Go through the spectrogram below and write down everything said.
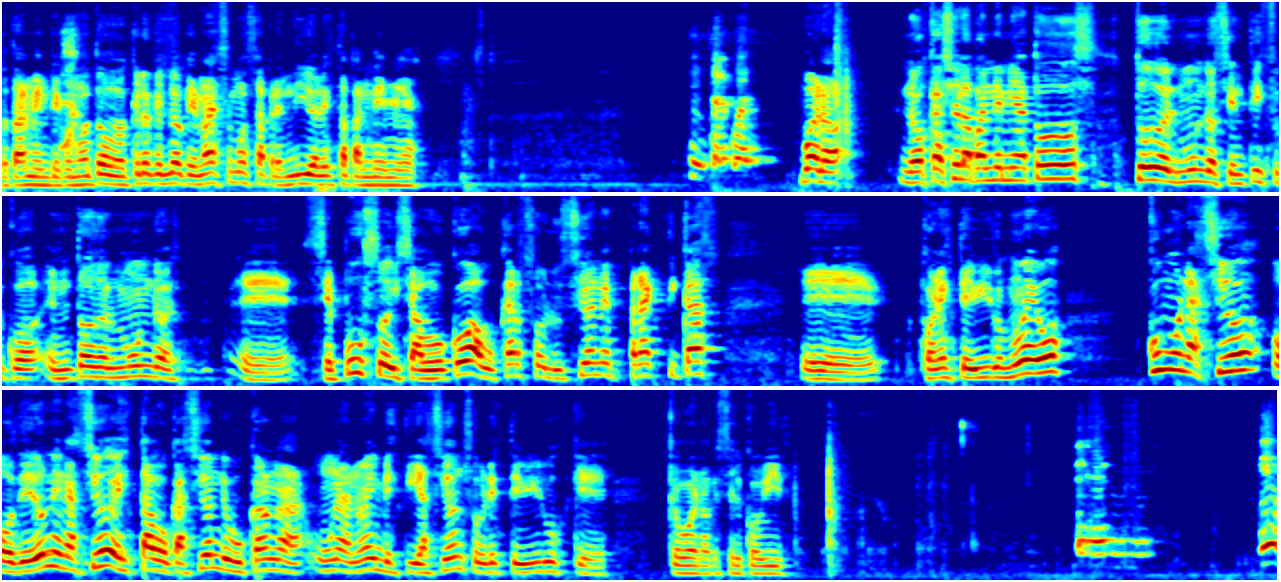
Totalmente, como todo. Creo que es lo que más hemos aprendido en esta pandemia. Sí, tal cual. Bueno, nos cayó la pandemia a todos, todo el mundo científico en todo el mundo eh, se puso y se abocó a buscar soluciones prácticas eh, con este virus nuevo. ¿Cómo nació o de dónde nació esta vocación de buscar una, una nueva investigación sobre este virus que, que, bueno, que es el COVID? Eh, bien,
